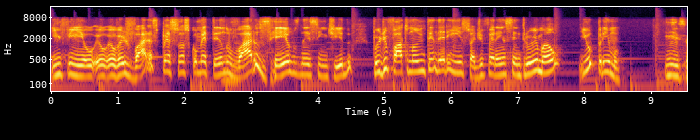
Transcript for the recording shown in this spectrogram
Enfim, eu, eu, eu, vejo várias pessoas cometendo uhum. vários erros nesse sentido, por de fato não entenderem isso, a diferença entre o irmão e o primo. Isso,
